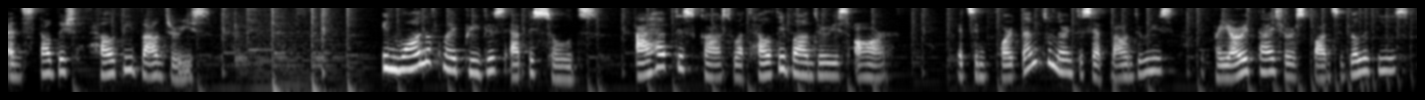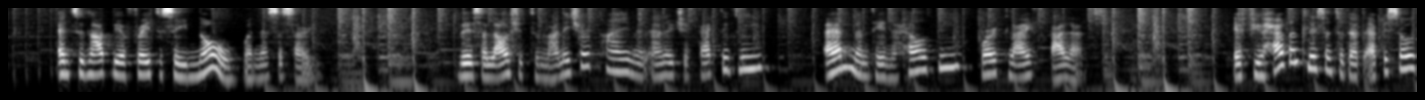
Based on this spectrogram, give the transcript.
and establish healthy boundaries. In one of my previous episodes, I have discussed what healthy boundaries are. It's important to learn to set boundaries, to prioritize your responsibilities, and to not be afraid to say no when necessary. This allows you to manage your time and energy effectively and maintain a healthy work life balance. If you haven't listened to that episode,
